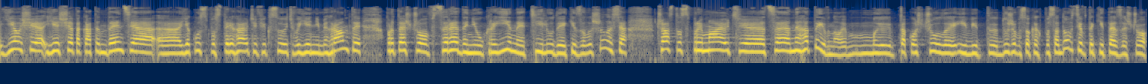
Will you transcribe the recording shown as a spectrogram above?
Є ще, є ще така тенденція, е, яку спостерігають і фіксують воєнні мігранти, про те, що всередині України ті люди, які залишилися, часто сприймають е, це негативно. Ми також чули і від дуже високих посадовців такі тези, що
